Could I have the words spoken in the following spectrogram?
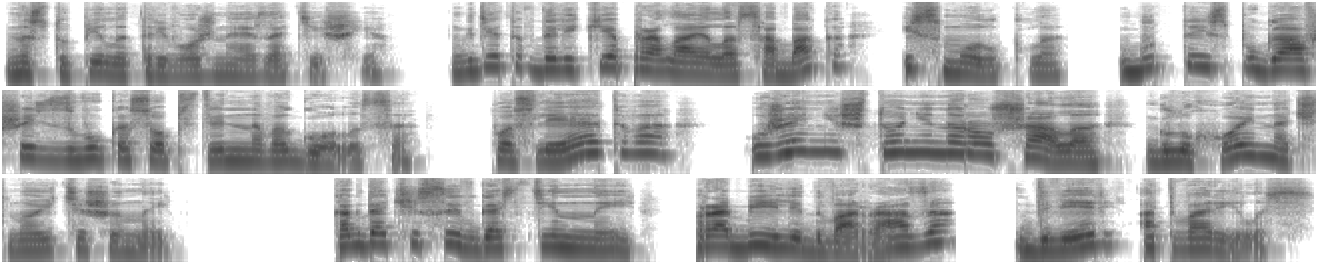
Наступило тревожное затишье. Где-то вдалеке пролаяла собака и смолкла, будто испугавшись звука собственного голоса. После этого уже ничто не нарушало глухой ночной тишины. Когда часы в гостиной пробили два раза, дверь отворилась.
